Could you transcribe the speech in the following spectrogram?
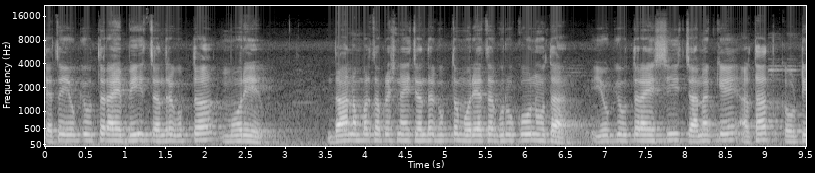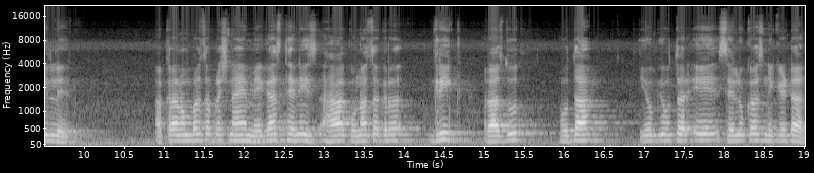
त्याचं योग्य उत्तर आहे बी चंद्रगुप्त मौर्य. दहा नंबरचा प्रश्न आहे चंद्रगुप्त मौर्याचा गुरु कोण होता? योग्य उत्तर आहे सी चाणक्य अर्थात कौटिल्य. अकरा नंबरचा प्रश्न आहे. मेगास्थेनिस हा कोणाचा ग्र ग्रीक राजदूत होता? योग्य उत्तर ए सेलुकस निकेटर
